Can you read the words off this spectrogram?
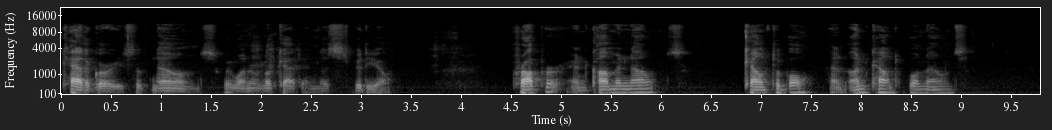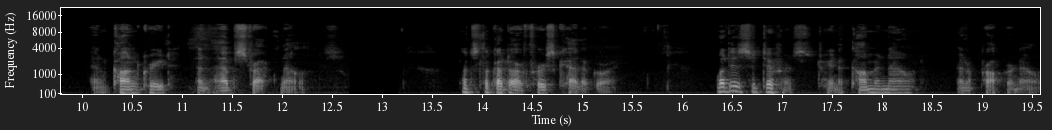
categories of nouns we want to look at in this video. Proper and common nouns, countable and uncountable nouns, and concrete and abstract nouns. Let's look at our first category. What is the difference between a common noun and a proper noun?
